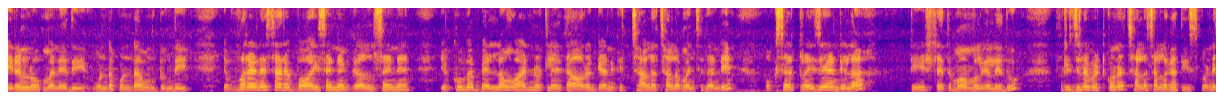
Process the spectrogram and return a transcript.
ఐరన్ లోపం అనేది ఉండకుండా ఉంటుంది. ఎవరైనా సరే బాయ్స్ అయినా గర్ల్స్ అయినా ఎక్కువగా బెల్లం వాడినట్లయితే ఆరోగ్యానికి చాలా చాలా మంచిదండి. ఒకసారి ట్రై చేయండి ఇలా. టేస్ట్ అయితే మామూలుగా లేదు. ఫ్రిడ్జ్లో పెట్టుకొని చల్ల చల్లగా తీసుకోండి.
